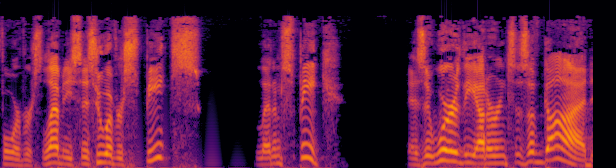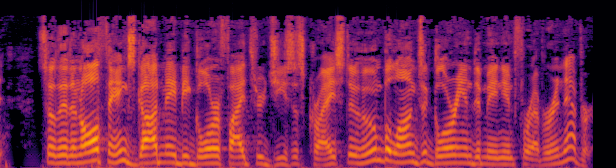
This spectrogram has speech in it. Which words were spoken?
4, verse 11, he says, Whoever speaks, let him speak, as it were the utterances of God, so that in all things God may be glorified through Jesus Christ, to whom belongs the glory and dominion forever and ever.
